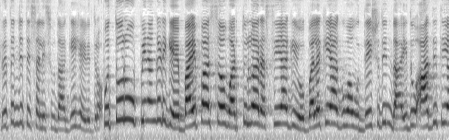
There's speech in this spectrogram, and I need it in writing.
ಕೃತಜ್ಞತೆ ಸಲ್ಲಿಸುವುದಾಗಿ ಹೇಳಿದರು. ಪುತ್ತೂರು ಉಪ್ಪಿನಂಗಡಿಗೆ ಬೈಪಾಸ್ ವರ್ತುಲ ರಸ್ತೆಯಾಗಿಯೂ ಬಳಕೆಯಾಗುವ ಉದ್ದೇಶದಿಂದ ಇದು ಆದ್ಯತೆಯ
